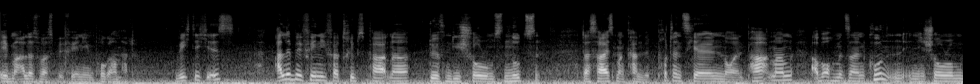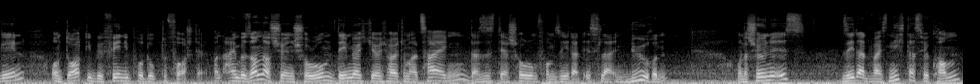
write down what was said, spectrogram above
eben alles, was Befeni im Programm hat. Wichtig ist, alle Befeni-Vertriebspartner dürfen die Showrooms nutzen. Das heißt, man kann mit potenziellen neuen Partnern, aber auch mit seinen Kunden in den Showroom gehen und dort die Befeni-Produkte vorstellen. Und einen besonders schönen Showroom, den möchte ich euch heute mal zeigen. Das ist der Showroom vom Sedat Isla in Düren. Und das Schöne ist, Sedat weiß nicht, dass wir kommen,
